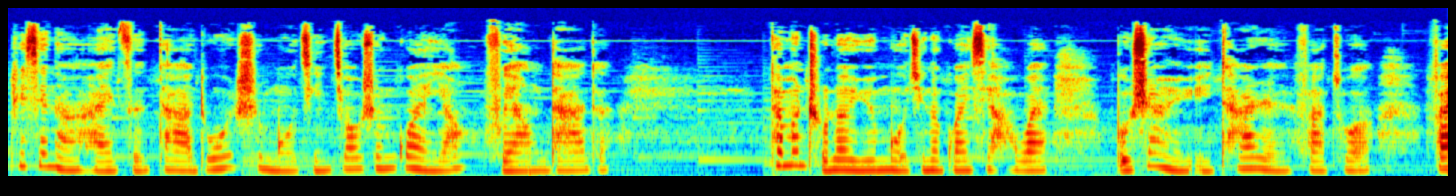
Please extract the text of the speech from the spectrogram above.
这些男孩子大多是母亲娇生惯养抚养大的。他们除了与母亲的关系好外，不善于与他人发作、发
